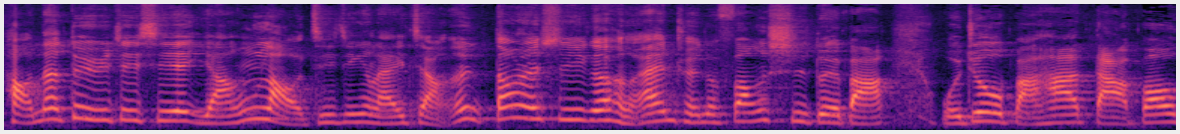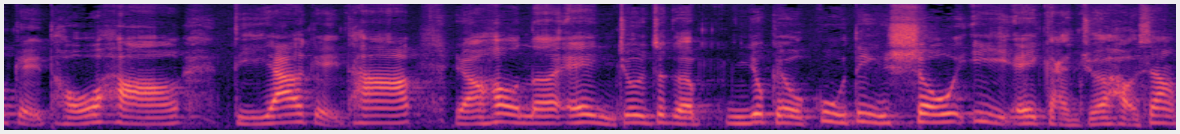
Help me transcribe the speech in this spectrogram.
好，那对于这些养老基金来讲，嗯，当然是一个很安全的方式，对吧？我就把它打包给投行，抵押给他，然后呢，哎，你就这个，你就给我固定收益，哎，感觉好像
